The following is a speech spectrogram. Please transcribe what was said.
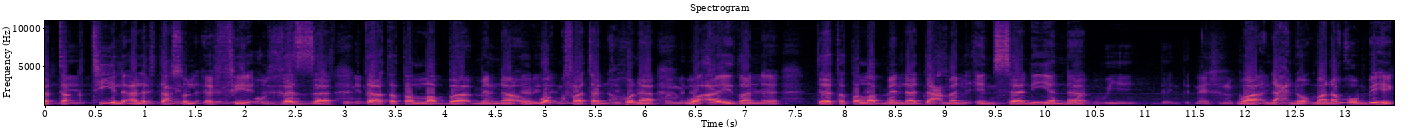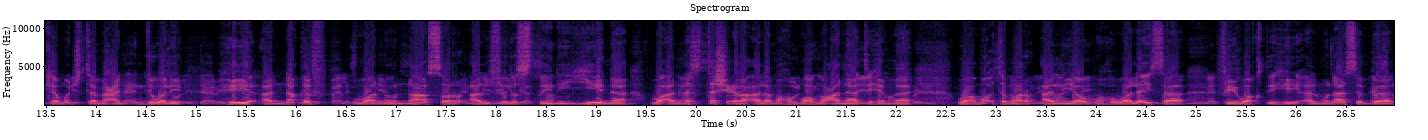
التقتيل التي تحصل تحصل في غزة تتطلب منا وقفة هنا وأيضا تتطلب منا دعما إنسانيا. ونحن ما نقوم به كمجتمع دولي هي أن نقف ونناصر الفلسطينيين وأن نستشعر ألمهم ومعاناتهم. ومؤتمر اليوم هو ليس في وقته المناسب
